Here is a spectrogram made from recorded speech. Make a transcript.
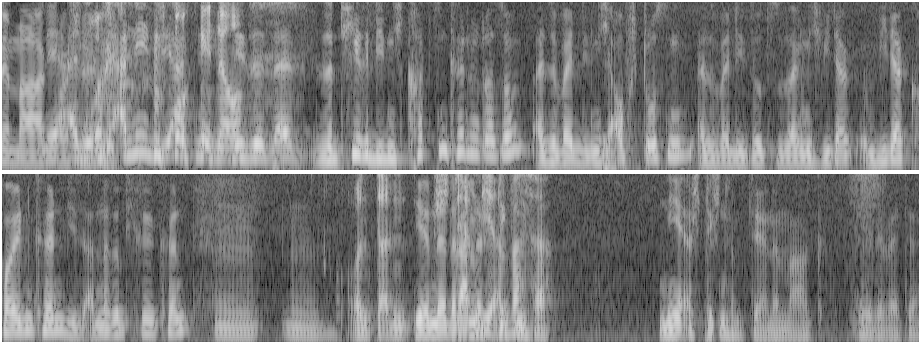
Dänemark Nee, also, ah, nee, die, also, Genau. diese, äh, so Tiere, die nicht kotzen können oder so, also weil die nicht aufstoßen, also weil die sozusagen nicht wieder, wiederkäuen können, wie es andere Tiere können. Und dann Die haben da dran sterben die ersticken. Wasser. Nee, ersticken. Stimmt, Dänemark. Jede Wette.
